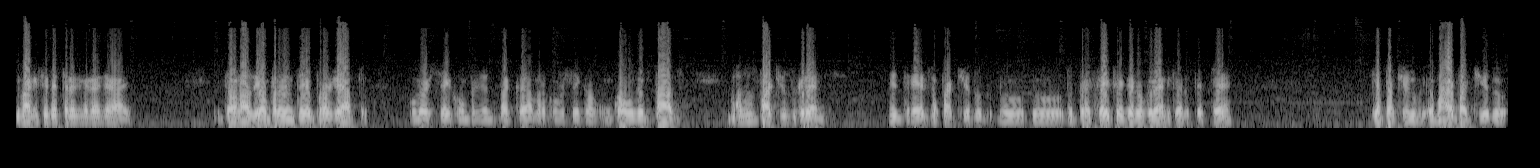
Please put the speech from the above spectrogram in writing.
e vai receber 3 milhões de reais. Então nós, eu apresentei o projeto, conversei com o presidente da Câmara, conversei com, com alguns deputados, mas os partidos grandes, dentre eles o partido do, do, do prefeito Rio Grande, que é do PT, que é partido, o maior partido,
